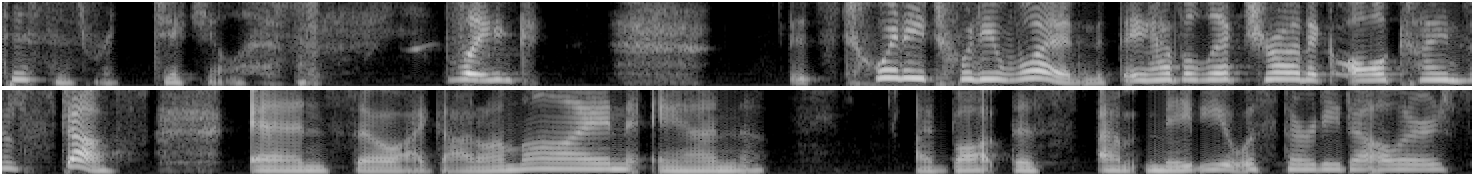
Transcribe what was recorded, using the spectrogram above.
this is ridiculous. like, it's 2021. They have electronic, all kinds of stuff. And so I got online and I bought this. Um, maybe it was $30.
